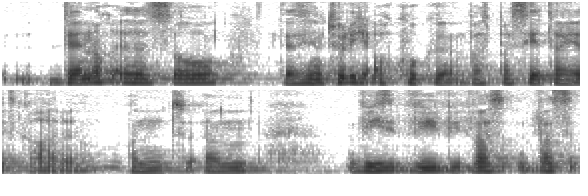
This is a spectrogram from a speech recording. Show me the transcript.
Dennoch ist es so, dass ich natürlich auch gucke, was passiert da jetzt gerade. Und ähm, wie, wie, was, was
